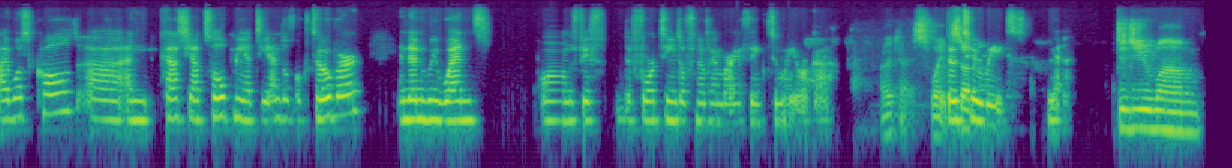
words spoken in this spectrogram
I was called uh, and Kasia told me at the end of October, and then we went on the fifth, the fourteenth of November, I think, to Mallorca. Okay, sweet. Those so two weeks. Yeah. Did you um?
